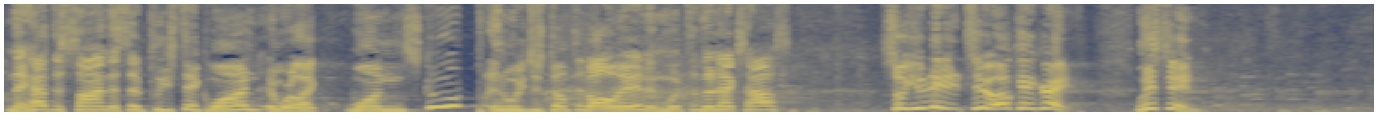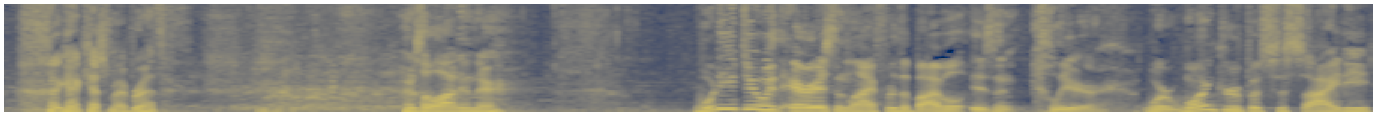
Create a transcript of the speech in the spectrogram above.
and they had the sign that said, please take one. And we're like, one scoop. And we just dumped it all in and went to the next house. So you did it too. Okay, great. Listen, I gotta catch my breath. There's a lot in there. What do you do with areas in life where the Bible isn't clear? Where one group of society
